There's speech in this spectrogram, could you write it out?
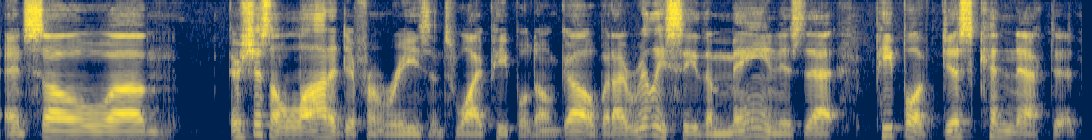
and so um, there's just a lot of different reasons why people don't go. But I really see the main is that people have disconnected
